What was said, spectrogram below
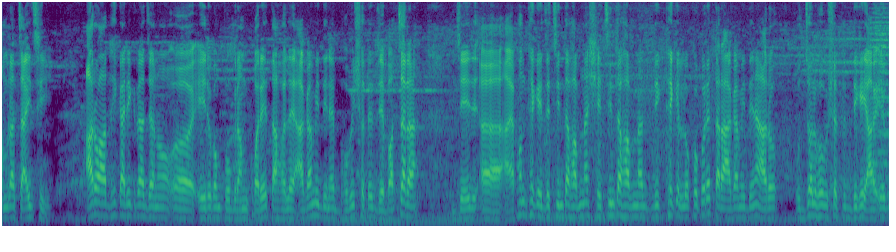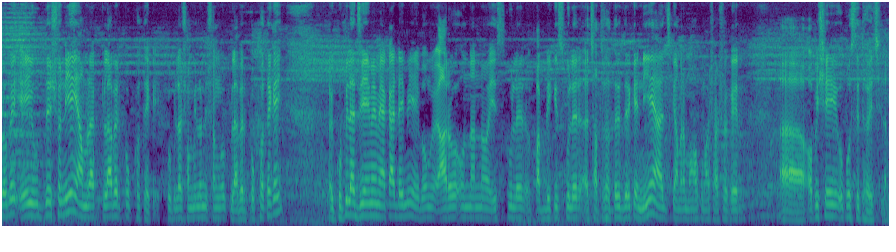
আমরা চাইছি আরও আধিকারিকরা যেন এইরকম প্রোগ্রাম করে, তাহলে আগামী দিনে ভবিষ্যতে যে বাচ্চারা, যে এখন থেকে যে চিন্তাভাবনা, সেই চিন্তাভাবনার দিক থেকে লক্ষ্য করে তারা আগামী দিনে আরও উজ্জ্বল ভবিষ্যতের দিকে এগোবে। এই উদ্দেশ্য নিয়েই আমরা ক্লাবের পক্ষ থেকে, কুপিলা সম্মিলনী সংঘ ক্লাবের পক্ষ থেকেই, কুপিলা জিএমএম একাডেমি এবং আরও অন্যান্য স্কুলের, পাবলিক স্কুলের ছাত্রছাত্রীদেরকে নিয়ে আজকে আমরা মহকুমা শাসকের অফিসেই উপস্থিত হয়েছিলাম।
